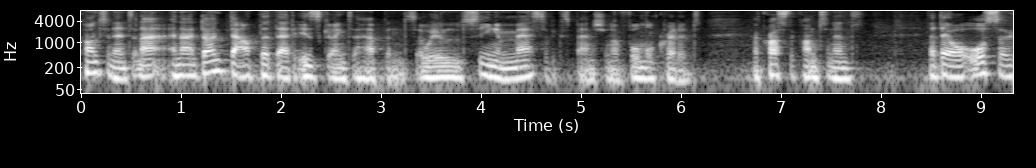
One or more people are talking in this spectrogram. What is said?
continent, and I, and I don't doubt that that is going to happen. So we're seeing a massive expansion of formal credit across the continent, but there are also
